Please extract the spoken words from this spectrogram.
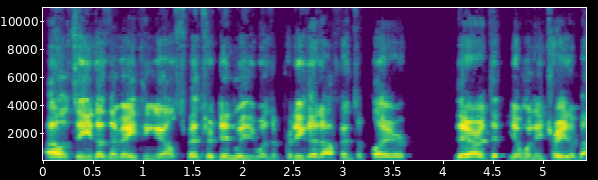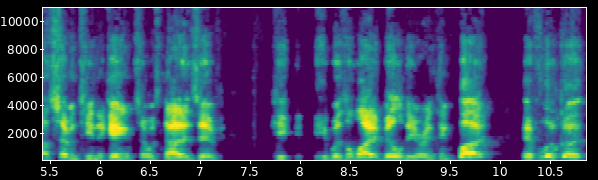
I don't say he doesn't have anything else. Spencer Dinwiddie was a pretty good offensive player there. You know when they traded about 17 a game, so it's not as if he he was a liability or anything. But if Luka,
